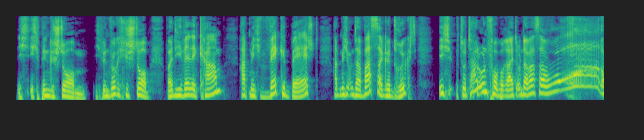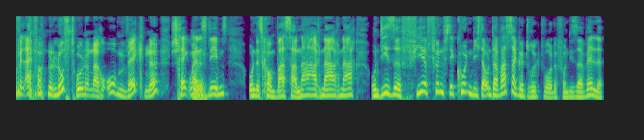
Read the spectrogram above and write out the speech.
Ich, ich bin gestorben. Ich bin wirklich gestorben, weil die Welle kam, hat mich weggebasht, hat mich unter Wasser gedrückt. Ich total unvorbereitet unter Wasser, wow, will einfach nur Luft holen und nach oben weg, ne? Schreck meines Mhm. Lebens. Und es kommt Wasser nach, nach, nach. Und diese vier, fünf Sekunden, die ich da unter Wasser gedrückt wurde von dieser Welle,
